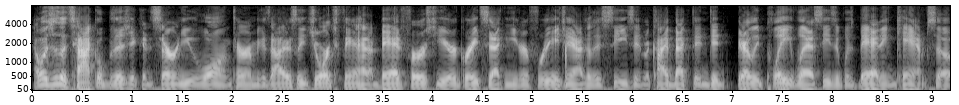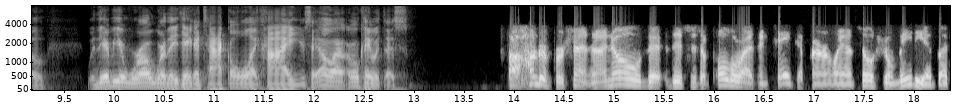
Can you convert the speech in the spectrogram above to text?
How much does the tackle position concern you long term? Because obviously George Fant had a bad first year, great second year, free agent after this season. Mekhi Becton did barely play last season, was bad in camp. So would there be a world where they take a tackle like high and you say, "Oh, I'm okay with this"? A hundred percent. And I know that this is a polarizing take apparently on social media, but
